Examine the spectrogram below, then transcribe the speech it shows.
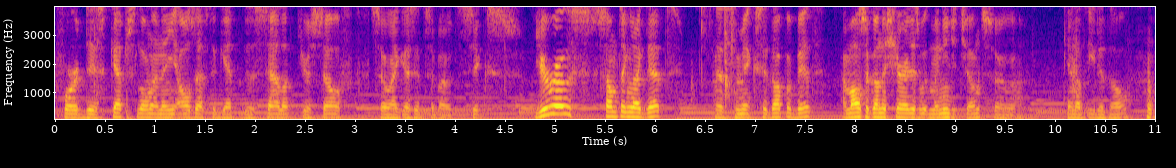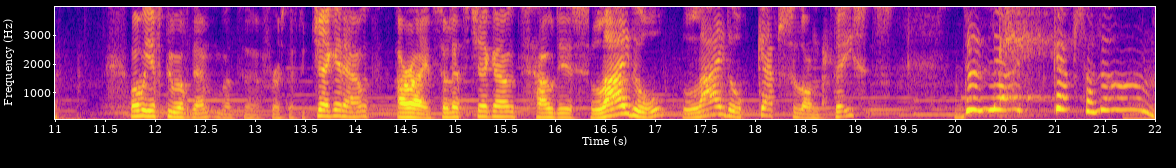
for this Kapsalon, and then you also have to get the salad yourself. So I guess it's about six euros, something like that. Let's mix it up a bit. I'm also gonna share this with my Ninja Chan, so uh, cannot eat it all. well, we have two of them, but uh, first have to check it out. All right, so let's check out how this Lidl Lidl Kapsalon tastes. The Lidl Kapsalon.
